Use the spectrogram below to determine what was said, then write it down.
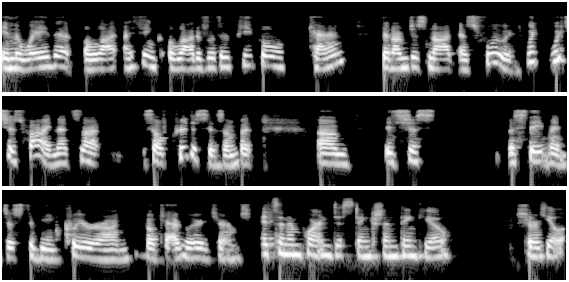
in the way that a lot, I think a lot of other people can, that I'm just not as fluid, which, which is fine. That's not self criticism, but um, it's just a statement just to be clearer on vocabulary terms. It's an important distinction. Thank you. Sure. Thank you.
